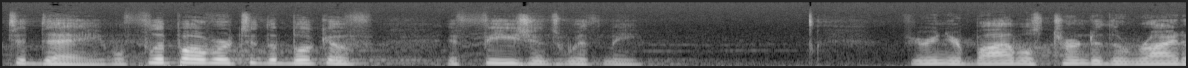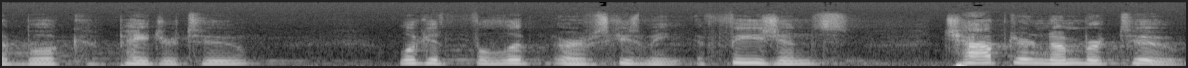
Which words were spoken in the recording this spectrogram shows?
today? We'll flip over to the book of Ephesians with me. If you're in your Bibles, turn to the right a book, page or two. Look at Philipp, or excuse me, Ephesians chapter number two.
